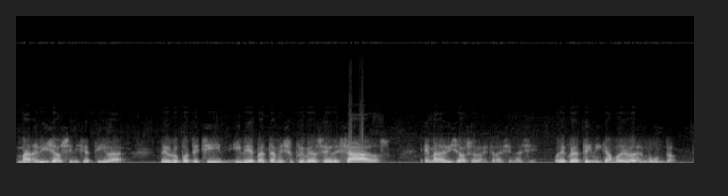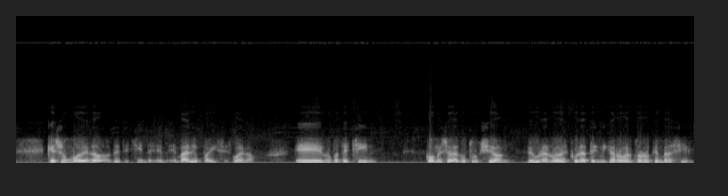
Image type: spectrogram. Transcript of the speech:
Maravillosa iniciativa del Grupo Techín y ver también sus primeros egresados. Es maravilloso lo que están haciendo allí. Una escuela técnica modelo del mundo, que es un modelo de Techín en, en varios países. Bueno, eh, el Grupo Techín comenzó la construcción de una nueva escuela técnica Roberto Roca en Brasil.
